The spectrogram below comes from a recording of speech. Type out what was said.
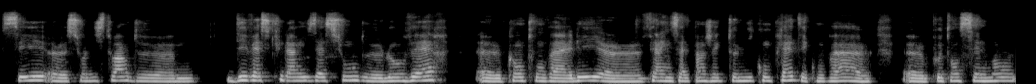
C'est sur l'histoire de dévascularisation de l'ovaire euh, quand on va aller euh, faire une salpingectomie complète et qu'on va euh, potentiellement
